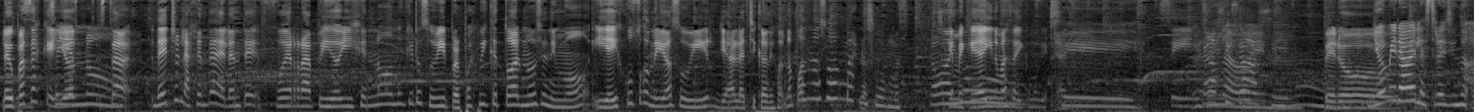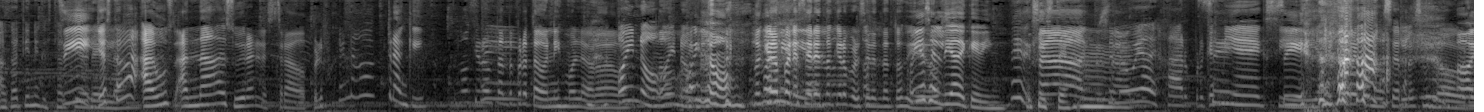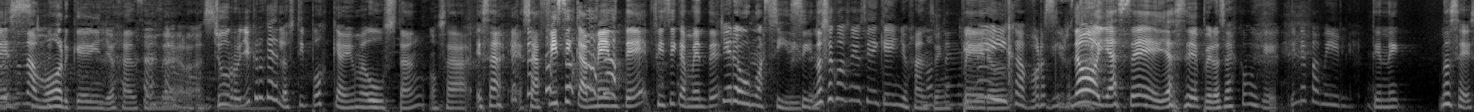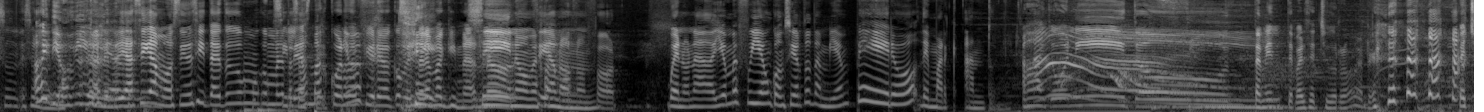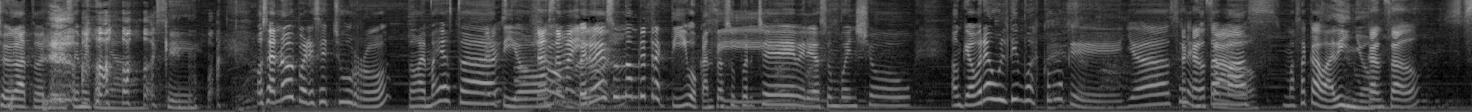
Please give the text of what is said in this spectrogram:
Lo que pasa es que Sí, yo yo no. esta- de hecho la gente de adelante fue rápido y dije, no, no quiero subir, pero después vi que todo el mundo se animó y ahí justo cuando iba a subir ya la chica dijo, no, pues no suban más, no suban más. Así que me quedé ahí nomás ahí como que... Sí. Sí, la vaina. pero... Yo miraba el estrado diciendo, acá tiene que estar Sí, yo Fiorella. estaba a, un- a nada de subir al estrado, pero dije, no, tranqui, no quiero tanto protagonismo, la verdad. Hoy no, hoy no. Hoy no. No quiero aparecer, en- no quiero aparecer en tantos Hoy videos. es el día de Kevin. Dijiste. Exacto, Mm. Se lo voy a dejar porque es mi ex y Sí. hay que sus logros. Ay, es un amor Kevin Johansen, de verdad. Churro, yo creo que de los tipos que a mí me gustan, o sea, esa, o sea físicamente, físicamente, Quiero uno así, sí, no sé cuántos años tiene Kevin Johansen, No tengo pero... Tiene hija, por cierto. No, ya sé, ya sé, pero o sea, es como que Tiene familia. tiene, no sé, es un... Es un Ay, lindo. Dios mío, lindo. ya. Sigamos, Cinesita, ¿tú cómo, cómo Si le das más cuerda, a comenzar Sí. a maquinar. Sí, no, mejor sigamos, no, no. por favor. Bueno, nada, yo me fui a un concierto también, pero de Marc Anthony. Ay, qué bonito. ¿También te parece churro? Pecho de gato, le dice mi cuñado. Sí. O sea, no me parece churro. No, además ya está tío. está mayor, pero es un hombre atractivo, canta Sí. súper chévere, hace un buen show. Aunque ahora último es como que ya se Está le nota cansado. más, más acabadiño. ¿Cansado?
